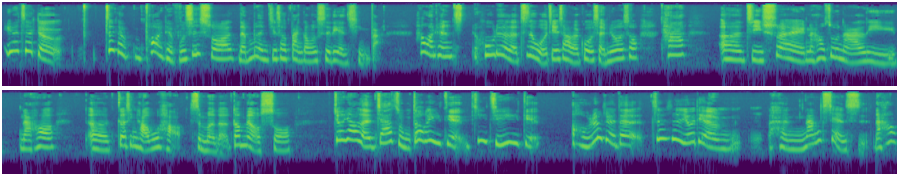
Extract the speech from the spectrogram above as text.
因为这个这个 point 不是说能不能接受办公室恋情吧？他完全忽略了自我介绍的过程，比如说他呃几岁，然后住哪里，然后呃个性好不好什么的都没有说。就要人家主动一点、积极一点哦，我就觉得这是有点很 nonsense。然后，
